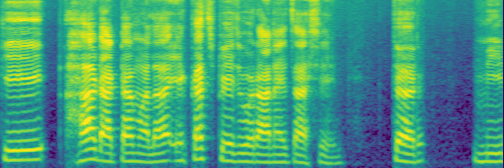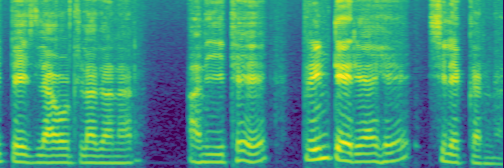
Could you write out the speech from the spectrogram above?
की हा डाटा मला एकाच पेजवर आणायचा असेल तर मी पेज लेआउटला जाणार आणि इथे प्रिंट एरिया हे सिलेक्ट करणार.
